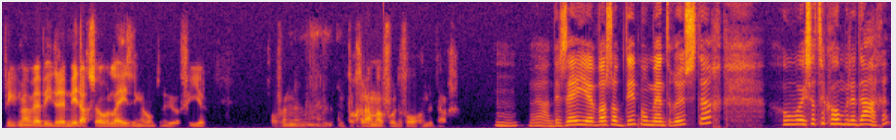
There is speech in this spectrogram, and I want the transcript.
prima. We hebben iedere middag zo'n lezing rond een uur of vier. Of een, een, een programma voor de volgende dag. Hmm, ja, de zee eh, was op dit moment rustig. Hoe is dat de komende dagen?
